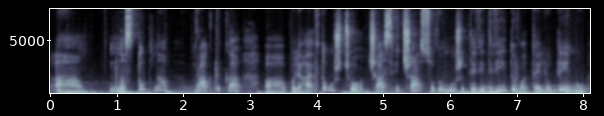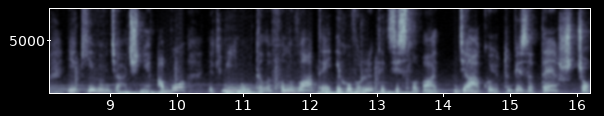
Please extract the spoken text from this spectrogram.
А, Наступна практика полягає в тому, що час від часу ви можете відвідувати людину, якій ви вдячні, або, як мінімум, телефонувати і говорити ці слова. Дякую тобі за те, що.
